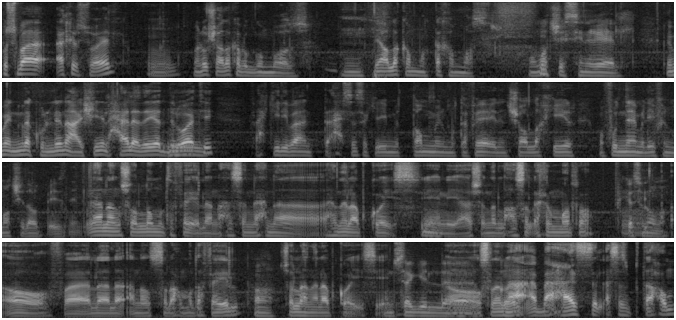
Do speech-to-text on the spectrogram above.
بص بقى آخر سؤال. ملوش علاقة بالجمباز. ليه علاقة بمنتخب مصر وماتش السنغال. بما إننا كلنا عايشين الحالة ديت دلوقتي فاحكي لي بقى أنت إحساسك إيه؟ مطمن متفائل إن شاء الله خير. المفروض نعمل إيه في الماتش دوت بإذن الله؟ أنا إن شاء الله متفائل. أنا حاسس إن إحنا هنلعب كويس. مم. يعني عشان اللي حصل آخر مرة. في كأس الأمم. آه فلا لا أنا الصراحة متفائل. آه. إن شاء الله هنلعب كويس يعني. ونسجل آه أصلا. أنا بحس الإحساس بتاعهم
